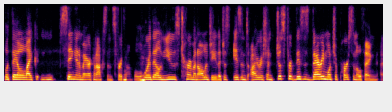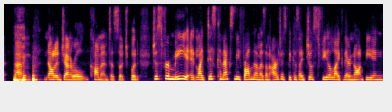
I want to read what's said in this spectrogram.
But they'll like sing in American accents, for example, or they'll use terminology that just isn't Irish. And just for this is very much a personal thing, um, not a general comment as such. But just for me, it like disconnects me from them as an artist because I just feel like they're not being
